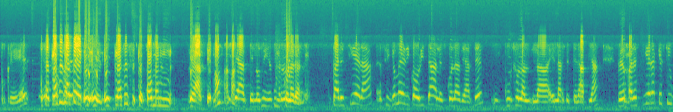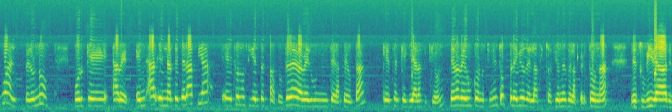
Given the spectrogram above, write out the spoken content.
Ok. o sea, clases de arte, eh, clases que tomen de arte, ¿no? De arte, los niños. Una escuela de arte. Pareciera, si yo me dedico ahorita a la escuela de arte y curso la, la, el arte terapia, pero pareciera que es igual, pero no, porque, a ver, en, en arteterapia eh, son los siguientes pasos. Debe haber un terapeuta, que es el que guía la sesión, debe haber un conocimiento previo de las situaciones de la persona, de su vida, de,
